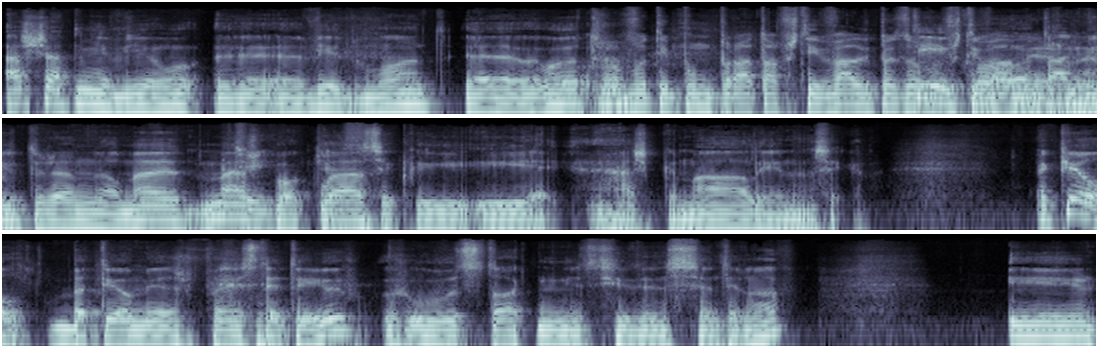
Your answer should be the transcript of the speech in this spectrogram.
Acho que já tinha havido, eh, havido um monte, eh, outro. Houve tipo um proto-festival e depois houve um Tipo, festival o mesmo. António não é? Vitorano Almeida, mais Sim, para o clássico e, e acho que a Amália, não sei o que. Aquele bateu mesmo, foi em 71, o Woodstock tinha sido em 69. E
